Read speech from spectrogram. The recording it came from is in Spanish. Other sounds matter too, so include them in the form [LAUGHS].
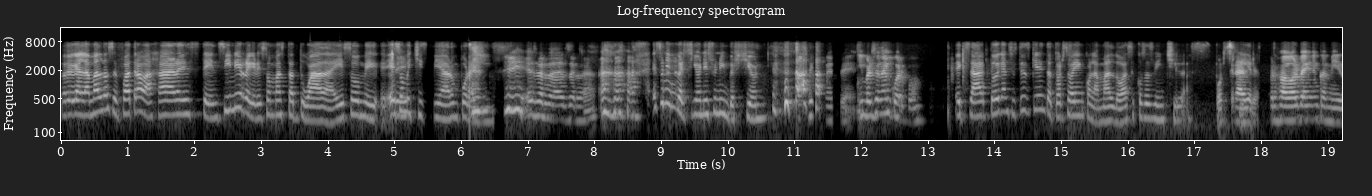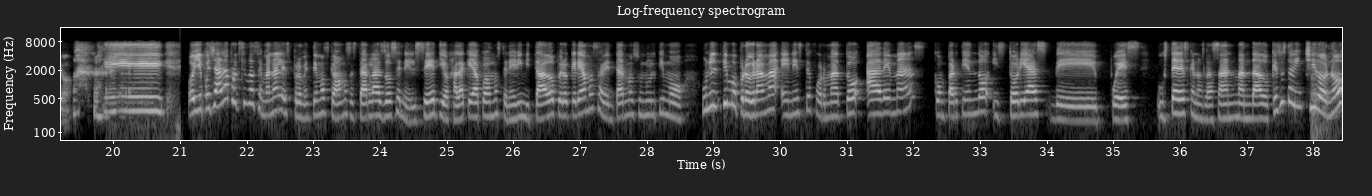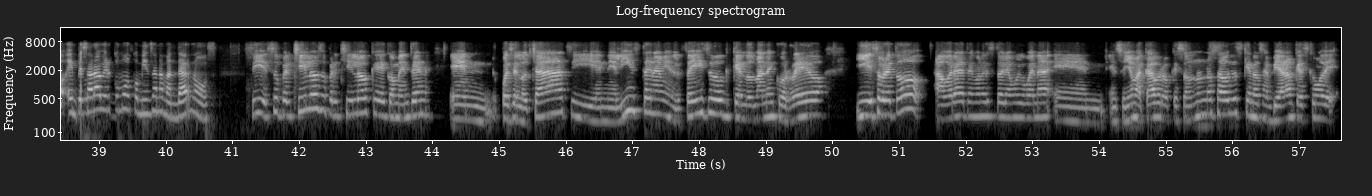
Oigan, la Maldo se fue a trabajar este, en cine y regresó más tatuada. Eso me, eso Sí. me chismearon por ahí. [LAUGHS] Sí, es verdad, es verdad. [LAUGHS] Es una inversión, es una inversión. Inversión en el cuerpo. Exacto. Oigan, si ustedes quieren tatuarse, vayan con la Maldo. Hace cosas bien chilas, por Gracias. cierto. Por favor, vengan conmigo. [LAUGHS] Sí. Oye, pues ya la próxima semana les prometemos que vamos a estar las dos en el set y ojalá que ya podamos tener invitado, pero queríamos aventarnos un último, un último programa en este formato, además compartiendo historias de, pues, ustedes que nos las han mandado, que eso está bien chido, ¿no? Empezar a ver cómo comienzan a mandarnos. Sí, súper chilo, súper chilo que comenten en, pues en los chats y en el Instagram y en el Facebook, que nos manden correo. Y sobre todo, ahora tengo una historia muy buena en, en Sueño Macabro, que son unos audios que nos enviaron que es como de,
